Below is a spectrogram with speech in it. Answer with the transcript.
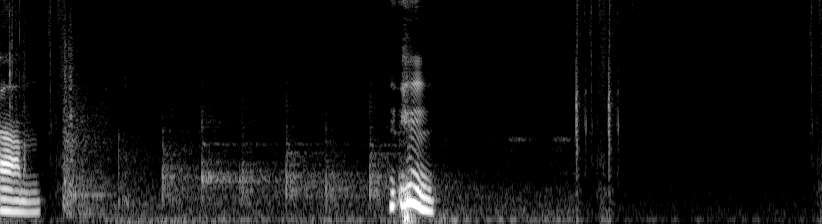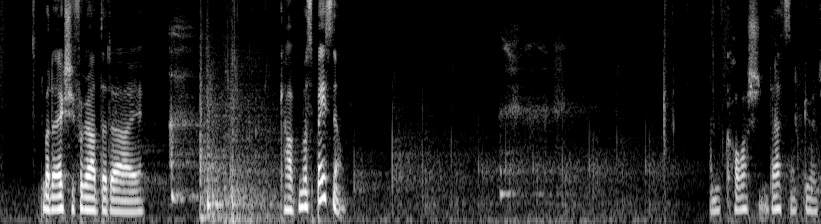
Um, but I actually forgot that I have more space now. I'm caution. That's not good.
